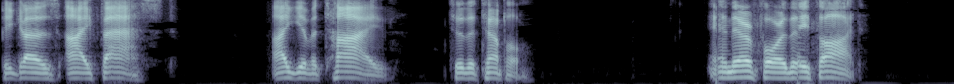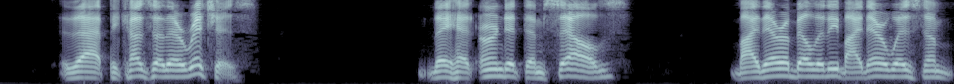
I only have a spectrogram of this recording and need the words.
because I fast. I give a tithe to the temple. And therefore they thought that because of their riches, they had earned it themselves by their ability, by their wisdom,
